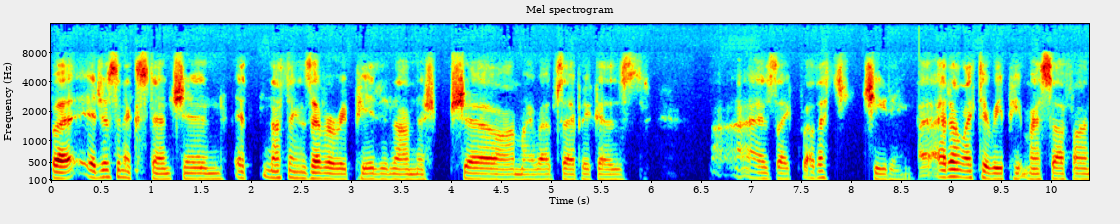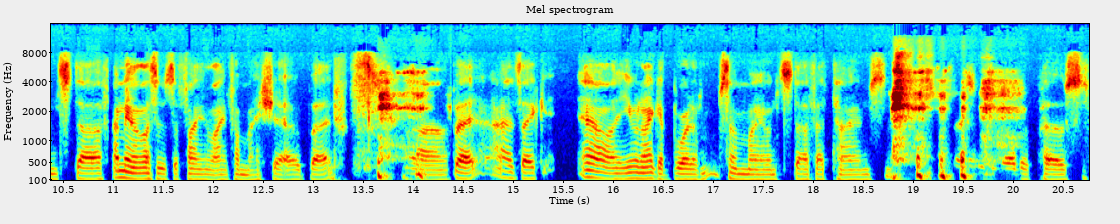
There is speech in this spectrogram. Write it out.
but it's just an extension. It nothing's ever repeated on the show on my website because I was like, well, that's cheating. I, I, don't like to repeat myself on stuff. I mean, unless it was a funny line from my show, but uh, but I was like, Oh, even I get bored of some of my own stuff at times. older posts.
